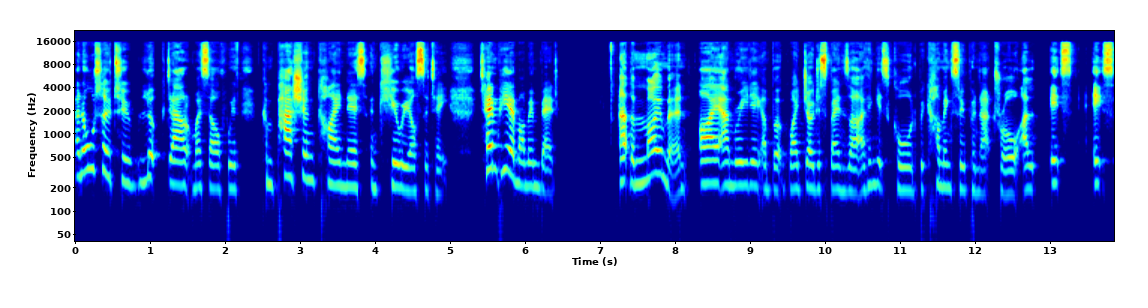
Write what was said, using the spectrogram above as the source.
and also to look down at myself with compassion kindness and curiosity 10 p.m i'm in bed at the moment, I am reading a book by Joe Dispenza. I think it's called Becoming Supernatural. I, it's it's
